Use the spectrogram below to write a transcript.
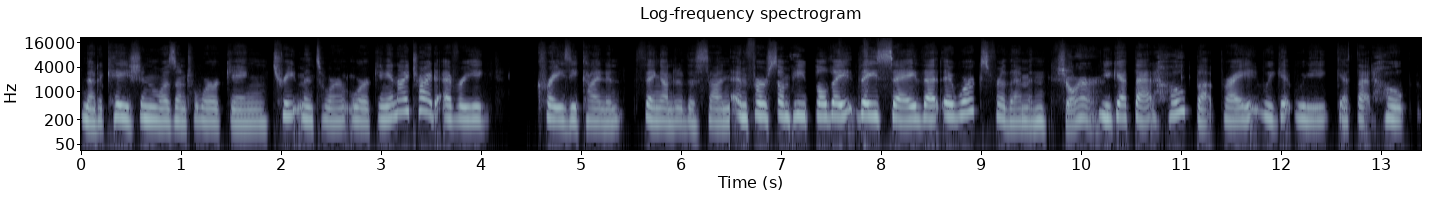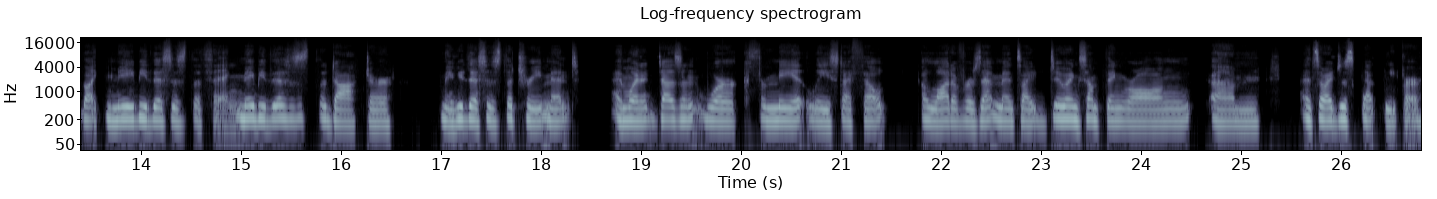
medication wasn't working, treatments weren't working, and I tried every crazy kind of thing under the sun. And for some people, they they say that it works for them, and Sure. you get that hope up, right? We get we get that hope, like maybe this is the thing, maybe this is the doctor, maybe this is the treatment. And when it doesn't work, for me at least, I felt a lot of resentments. I doing something wrong, um, and so I just got deeper.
